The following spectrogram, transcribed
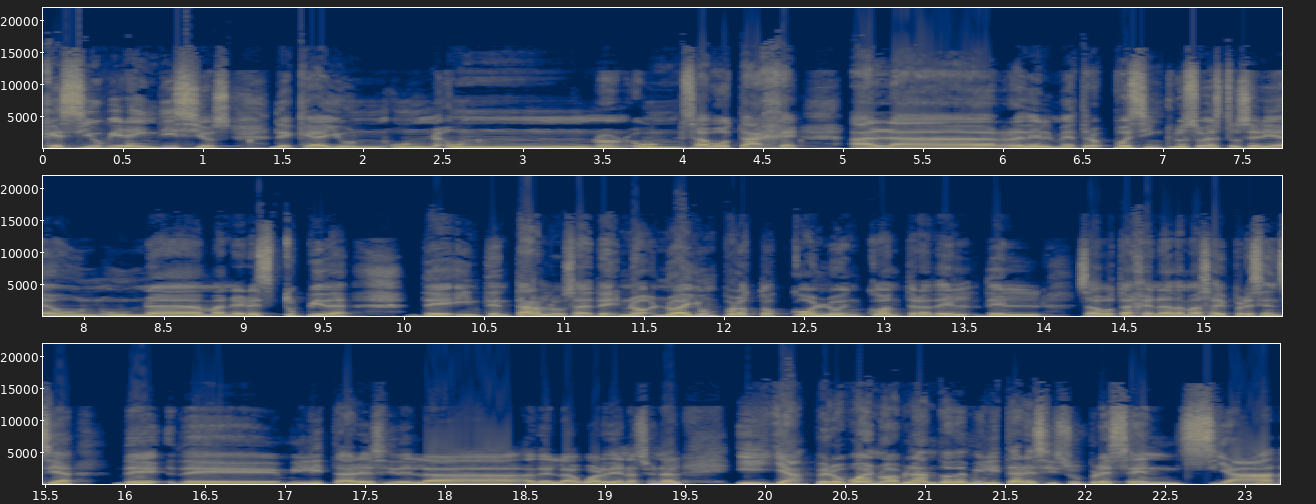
que si hubiera indicios de que hay un, un, un, un sabotaje a la red del metro, pues incluso esto sería una manera estúpida de intentarlo. O sea, de, no, no hay un protocolo en contra del, del sabotaje, nada más hay presencia de, de militares y de la, de la Guardia Nacional y ya. Pero bueno, hablando de militares y su presencia,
